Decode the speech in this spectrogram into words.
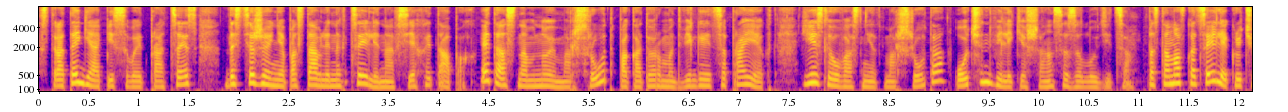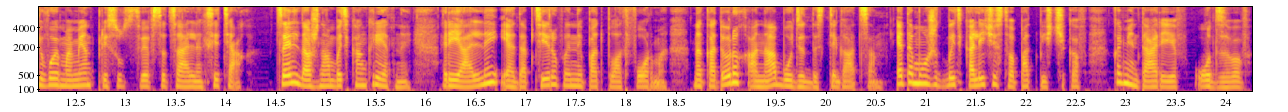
Стратегия описывает процесс достижения поставленных целей на всех этапах. Это основной маршрут, по которому двигается проект. Если у вас нет маршрута, очень велики шансы заблудиться. Постановка цели – ключевой момент присутствия в социальных сетях. Цель должна быть конкретной, реальной и адаптированной под платформы, на которых она будет достигаться. Это может быть количество подписчиков, комментариев, отзывов,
